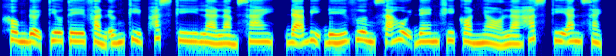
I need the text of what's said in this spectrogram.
Không đợi tiêu tê phản ứng kịp Husky là làm sai, đã bị đế vương xã hội đen khi còn nhỏ là Husky ăn sạch.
